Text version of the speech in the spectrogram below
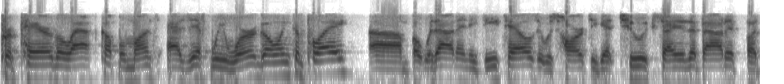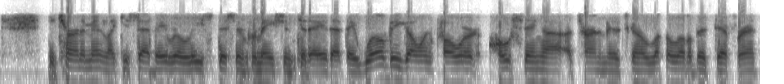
prepare the last couple months as if we were going to play, um, but without any details. It was hard to get too excited about it. But the tournament, like you said, they released this information today that they will be going forward hosting a, a tournament. It's going to look a little bit different,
